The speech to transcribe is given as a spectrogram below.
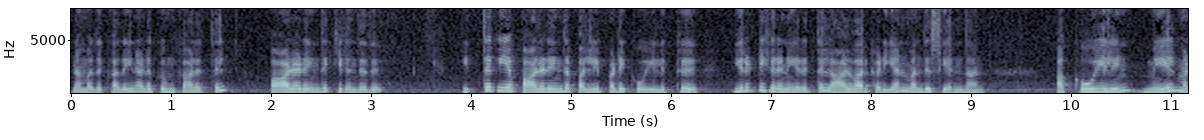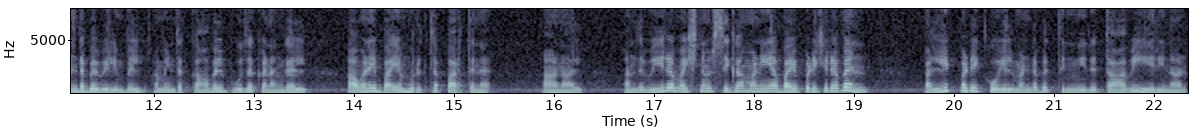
நமது கதை நடக்கும் காலத்தில் பாழடைந்து கிடந்தது. இத்தகைய பாழடைந்த பள்ளிப்படை கோயிலுக்கு இருட்டுகிற நேரத்தில் ஆழ்வார்க்கடியான் வந்து சேர்ந்தான். அக்கோயிலின் மேல் மண்டப விளிம்பில் அமைந்த காவல் பூதக்கணங்கள் அவனை பயமுறுத்த பார்த்தன. ஆனால் அந்த வீர வைஷ்ணவ சிகாமணியா பயப்படுகிறவன்? பள்ளிப்படை கோயில் மண்டபத்தின் மீது தாவி ஏறினான்.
